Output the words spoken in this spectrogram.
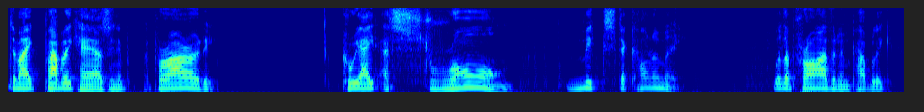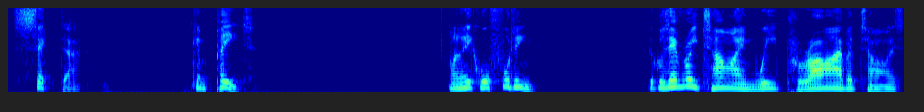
to make public housing a priority, create a strong mixed economy where the private and public sector compete on an equal footing. Because every time we privatise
